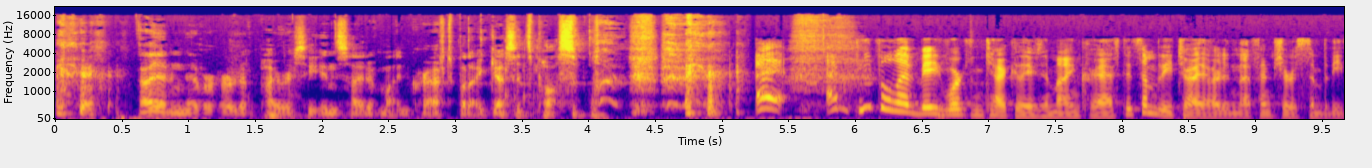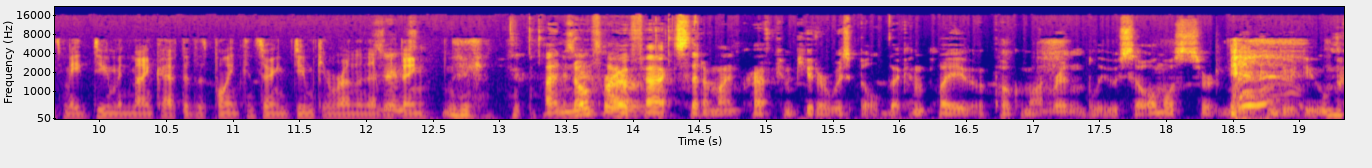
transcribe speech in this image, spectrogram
I have never heard of piracy inside of Minecraft, but I guess it's possible. I, I, people have made working calculators in Minecraft. If somebody tried hard enough, I'm sure somebody's made Doom in Minecraft at this point, considering Doom can run on everything. I know for a fact that a Minecraft computer was built that can play Pokemon Red and Blue, so almost certainly it can do Doom.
